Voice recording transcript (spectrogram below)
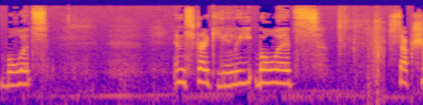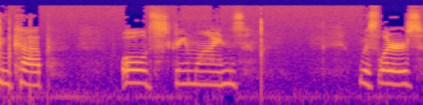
bullets. N-Strike Elite bullets, suction cup, old streamlines, whistlers,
